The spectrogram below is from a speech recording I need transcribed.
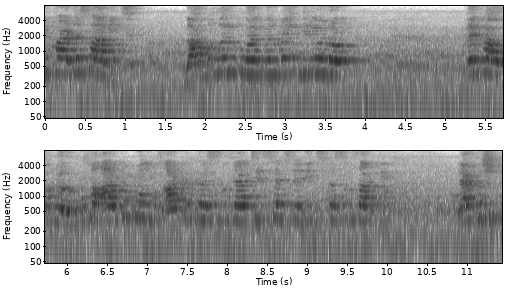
yukarıda sabit. Dumbbellları kulaklarıma indiriyorum. Ve kaldırıyorum. Burada arka kolumuz, arka karısımız yani triceps dediğimiz kasımız aktif. Yaklaşık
